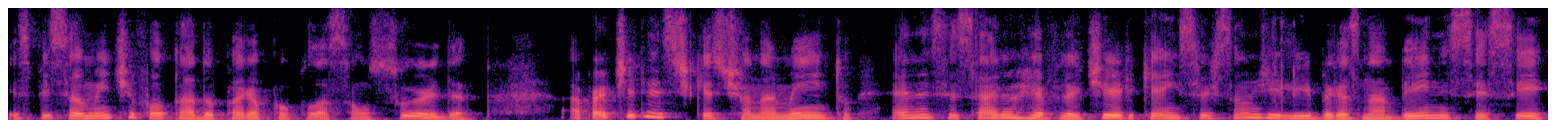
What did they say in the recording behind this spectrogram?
especialmente voltado para a população surda? A partir deste questionamento, é necessário refletir que a inserção de Libras na BNCC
